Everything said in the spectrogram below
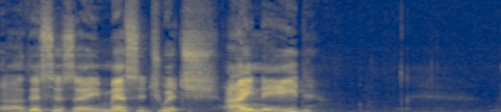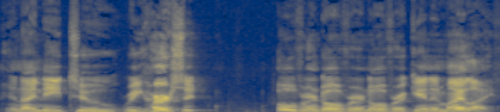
uh, this is a message which I need, and I need to rehearse it over and over and over again in my life.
